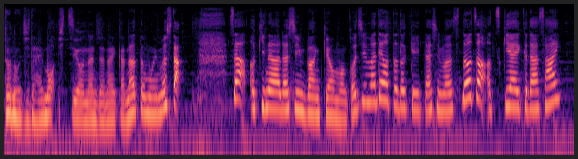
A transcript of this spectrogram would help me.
どの時代も必要なんじゃないかなと思いました。さあ沖縄羅針盤今日も5時までお届けいたします。どうぞお付き合いください。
